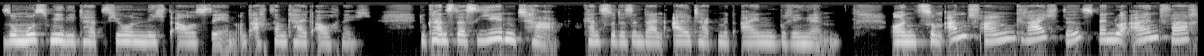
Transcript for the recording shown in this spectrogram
So muss Meditation nicht aussehen und Achtsamkeit auch nicht. Du kannst das jeden Tag kannst du das in deinen Alltag mit einbringen. Und zum Anfang reicht es, wenn du einfach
